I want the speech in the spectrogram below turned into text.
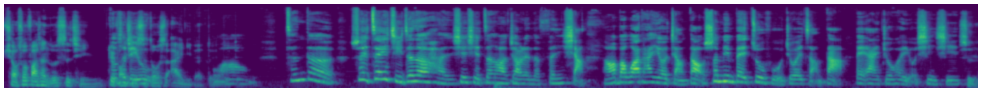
小时候发生很多事情，对方其实都是爱你的，对对哇哦对。真的，所以这一集真的很谢谢郑浩教练的分享，然后包括他也有讲到，生命被祝福就会长大，被爱就会有信心，是。的，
